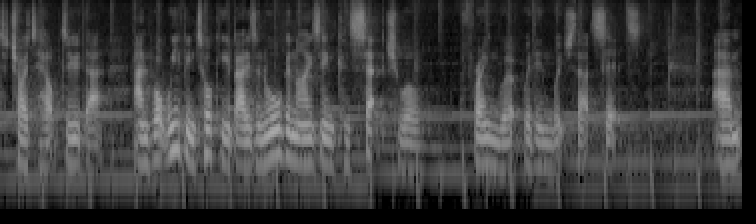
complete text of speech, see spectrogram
to try to help do that. And what we've been talking about is an organising conceptual framework within which that sits. Um,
